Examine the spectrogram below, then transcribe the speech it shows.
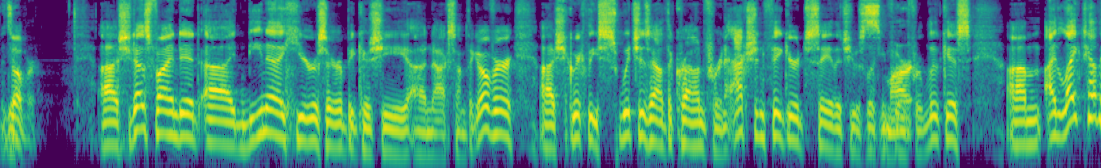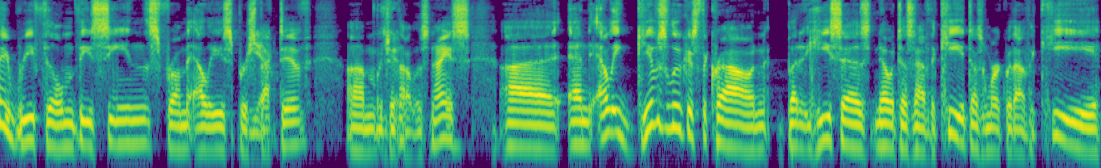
It's over. Uh, she does find it. Uh, Nina hears her because she uh, knocks something over. Uh, she quickly switches out the crown for an action figure to say that she was looking for, Smart. for Lucas. Um, I liked how they refilmed these scenes from Ellie's perspective, um, which I thought was nice. Uh, and Ellie gives Lucas the crown, but he says, no, it doesn't have the key. It doesn't work without the key,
